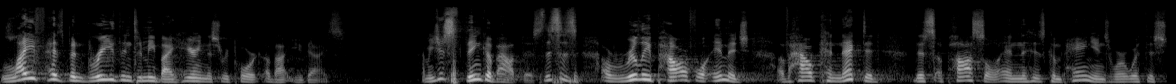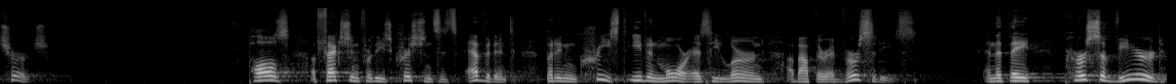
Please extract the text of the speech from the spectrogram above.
life has been breathed into me by hearing this report about you guys. I mean, just think about this. This is a really powerful image of how connected this apostle and his companions were with this church. Paul's affection for these Christians is evident, but it increased even more as he learned about their adversities and that they persevered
